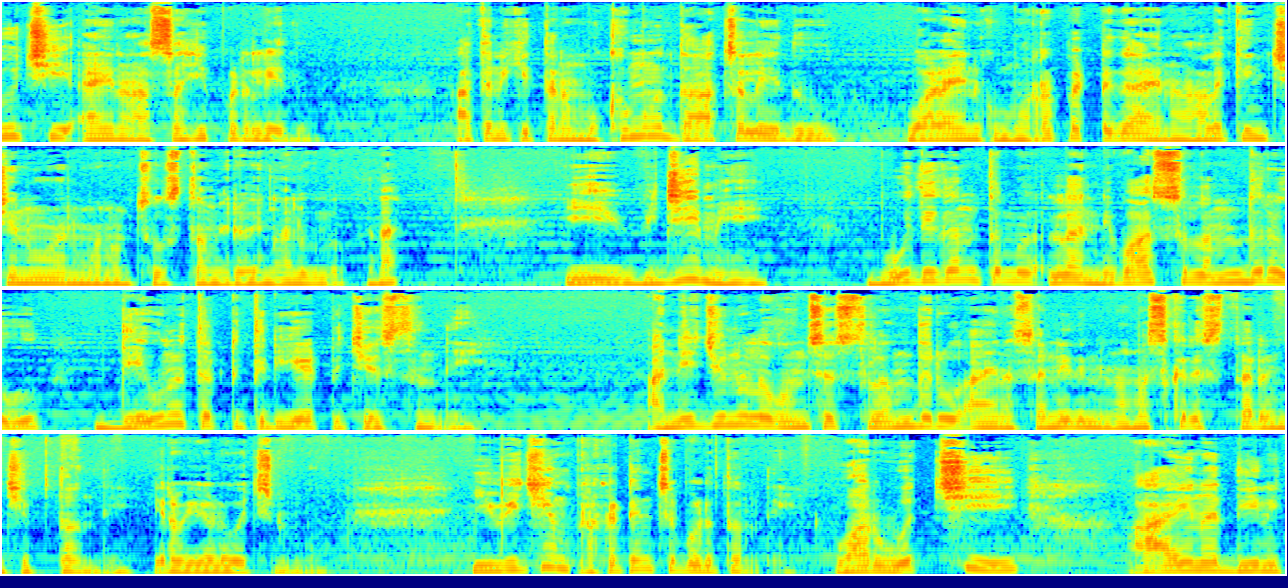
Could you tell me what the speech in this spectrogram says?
చూచి ఆయన అసహ్యపడలేదు. అతనికి తన ముఖమును దాచలేదు వాడు ఆయనకు మొర్రపెట్టగా ఆయన ఆలకించెను అని మనం చూస్తాం ఇరవై నాలుగులో కదా? ఈ విజయమే భూదిగంతముల నివాసులందరూ దేవుని తట్టు తిరిగేట్టు చేస్తుంది. అనిజనుల వంశస్థులందరూ ఆయన సన్నిధిని నమస్కరిస్తారని చెప్తోంది ఇరవై ఏడు వచనంలో ఈ విజయం ప్రకటించబడుతుంది. వారు వచ్చి ఆయన దీని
